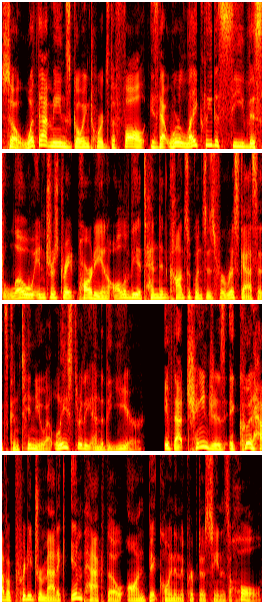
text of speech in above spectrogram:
So, what that means going towards the fall is that we're likely to see this low interest rate party and all of the attendant consequences for risk assets continue at least through the end of the year. If that changes, it could have a pretty dramatic impact, though, on Bitcoin and the crypto scene as a whole.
